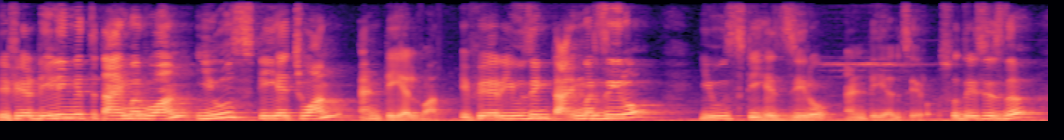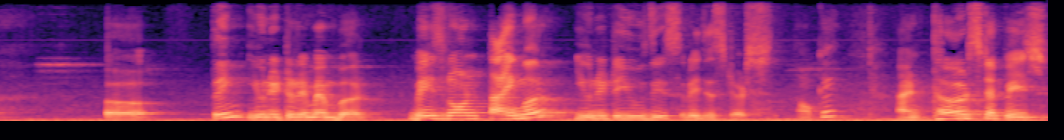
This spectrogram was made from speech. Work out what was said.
if you are dealing with timer 1, use TH1 and TL1. If you are using timer 0, use TH0 and TL0. So this is the uh, thing you need to remember. Based on timer, you need to use these registers. Okay. And third step is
